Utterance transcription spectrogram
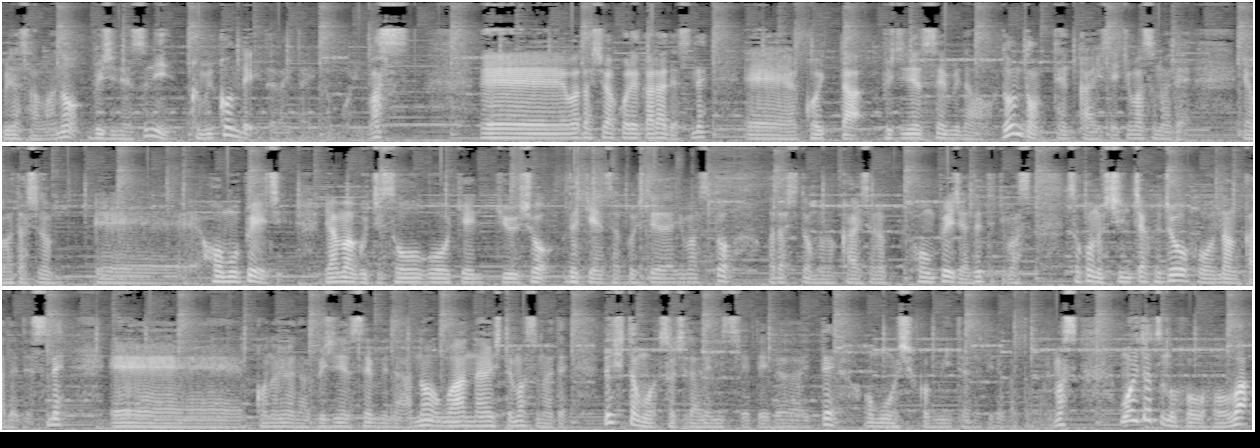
皆様のビジネスに組み込んでいただきたいと思います。えー、私はこれからですね、えー、こういったビジネスセミナーをどんどん展開していきますので、え、私のえー、ホームページ、山口総合研究所で検索していただきますと、私どもの会社のホームページが出てきます。そこの新着情報なんかでですね、え、このようなビジネスセミナーのご案内をしてますので、ぜひともそちらで見つけていただいて、お申し込みいただければと思います。もう一つの方法は、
